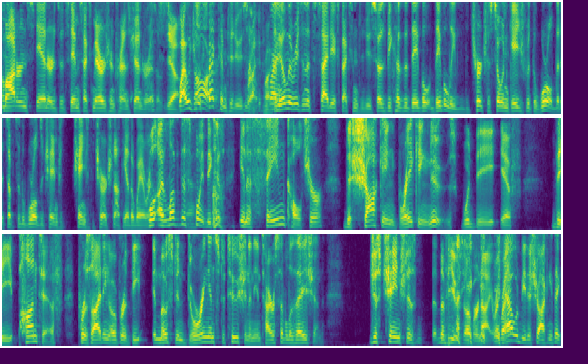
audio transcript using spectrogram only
modern standards of same sex marriage and transgenderism. Yeah. Why would you expect him to do so? Right. And the only reason that society expects him to do so is because that they, be- they believe that the church is so engaged with the world that it's up to the world to change, change the church, not the other way around. Well, I love this point because in a sane culture, the shocking breaking news would be if the pontiff presiding over the most enduring institution in the entire civilization just changed his the views overnight, right? That would be the shocking thing.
